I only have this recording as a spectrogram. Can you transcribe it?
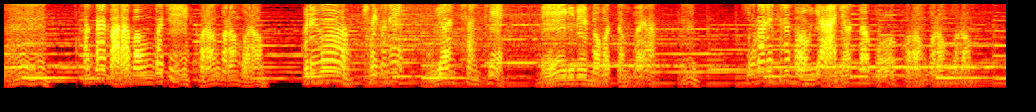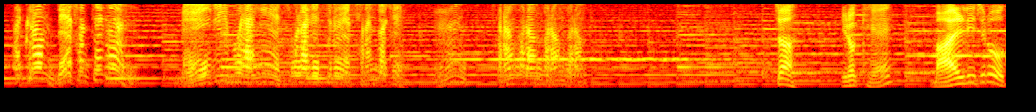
음한 달 말아먹은 거지 그럼 그럼 그럼 그리고 최근에 우연찮게 메리를 먹었던 거야 음. 소라리스를 먹은 게 아니었다고 그럼 그럼 그럼 아, 그럼 내 선택은 메일 모양의 솔라리스를 사는 거지 응 그럼 그럼 그럼 그럼 자, 이렇게 마일리지로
